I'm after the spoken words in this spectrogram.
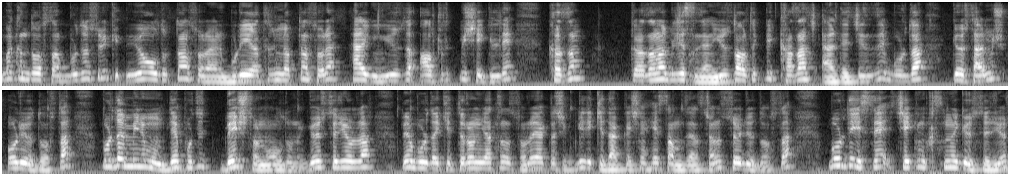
Bakın dostlar burada söylüyor ki üye olduktan sonra yani buraya yatırım yaptıktan sonra her gün %6'lık bir şekilde kazım kazanabilirsiniz. Yani %6'lık bir kazanç elde edeceğinizi burada göstermiş oluyor dostlar. Burada minimum depozit 5 ton olduğunu gösteriyorlar ve buradaki tron yatırım sonra yaklaşık 1-2 dakika içinde hesabınıza yazacağını söylüyor dostlar. Burada ise çekim kısmını gösteriyor.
